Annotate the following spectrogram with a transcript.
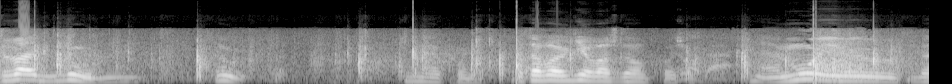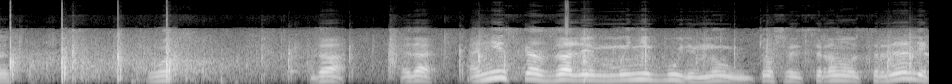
Два, ну, ну, Ну, я понял. Это во- где ваш дом, получается? мой, э, Да. вот, да. Это, они сказали, мы не будем, ну, то, что все равно стреляли,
